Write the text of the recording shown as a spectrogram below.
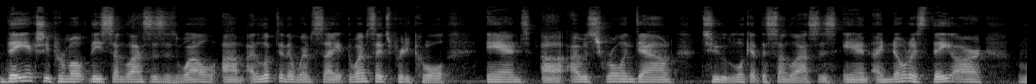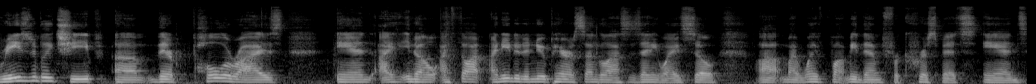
they actually promote these sunglasses as well. Um, I looked at their website. The website's pretty cool. And uh, I was scrolling down to look at the sunglasses, and I noticed they are reasonably cheap. Um, they're polarized, and I, you know, I thought I needed a new pair of sunglasses anyway, so uh, my wife bought me them for Christmas, and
